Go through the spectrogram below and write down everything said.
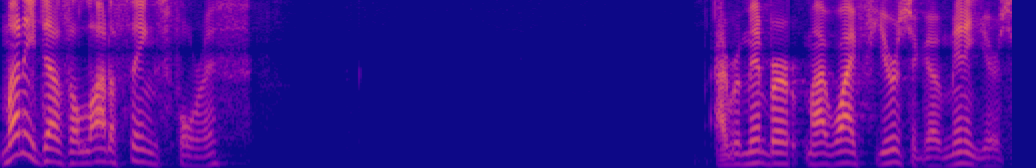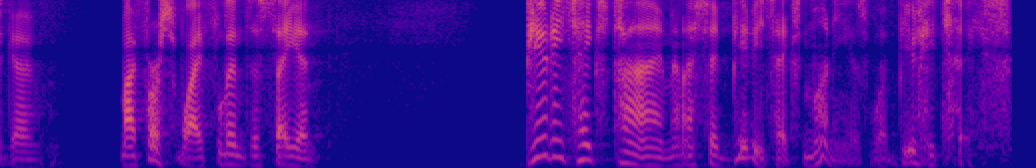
Money does a lot of things for us. I remember my wife years ago, many years ago, my first wife, Linda, saying, Beauty takes time. And I said, Beauty takes money, is what beauty takes.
